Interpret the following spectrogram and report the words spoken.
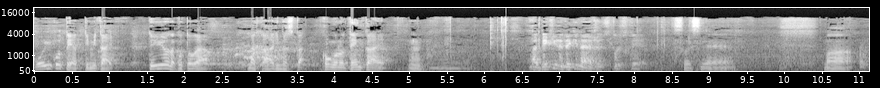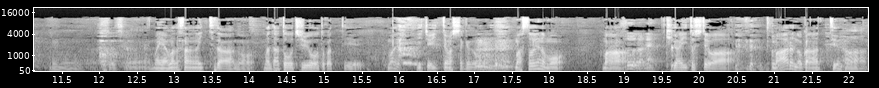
こういうことやってみたいっていうようなことがなんかありますか？今後の展開。うん。まあできるできないは別として。そうですね。まあうんそうですね、まあ、山田さんが言ってたあの、まあ、打倒中央とかって、まあ、一応言ってましたけど、まあ、そういうのもまあそうだね。気概としては、まあ、あるのかなっていうのは、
